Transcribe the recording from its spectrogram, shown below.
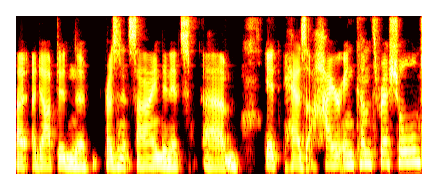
uh, adopted and the president signed, and it's um, it has a higher income threshold.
